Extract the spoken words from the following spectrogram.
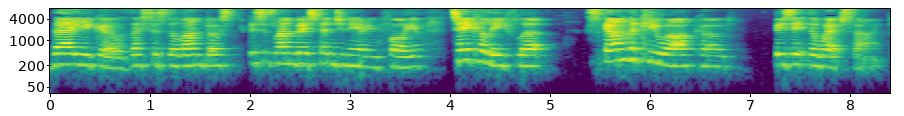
There you go. This is the land based. This is land based engineering for you. Take a leaflet, scan the QR code, visit the website.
